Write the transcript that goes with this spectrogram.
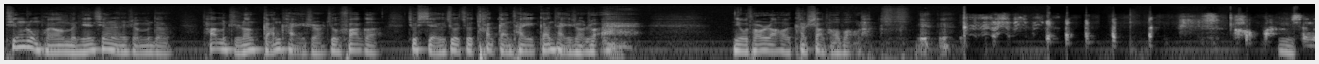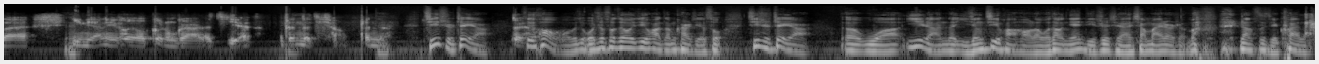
听众朋友们、年轻人什么的，他们只能感慨一声，就发个就写个就就叹感叹感叹一声说，哎，扭头然后看上淘宝了。嗯现在一年里头有各种各样的节，真的强，真的。即使这样，对最后我就我就说最后一句话，咱们开始结束。即使这样，呃，我依然的已经计划好了，我到年底之前想买点什么，让自己快乐。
